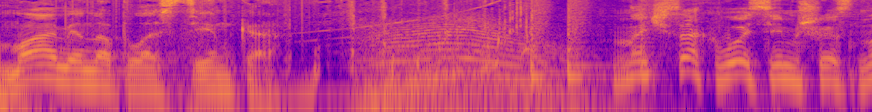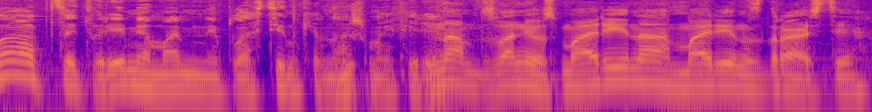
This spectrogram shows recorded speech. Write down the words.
«Мамина пластинка». На часах 8.16. Время маминой пластинки в нашем эфире. Нам звонилась Марина. Марина, здрасте.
